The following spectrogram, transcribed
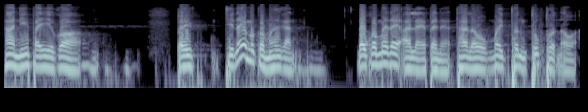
ถ้าหนีไปก็ไปที่ไหนมันก็เหมือนกัน เราก็ไม่ได้อะไรไปเนี่ย ถ้าเราไม่ทนทุกข์ทนเอาอะ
